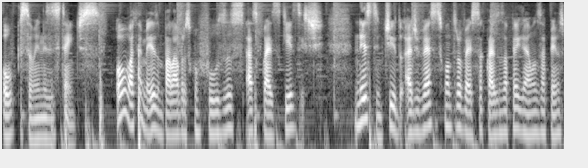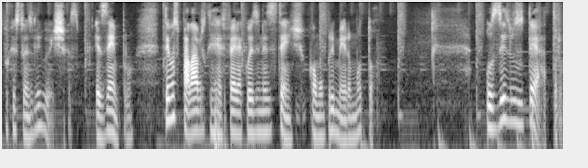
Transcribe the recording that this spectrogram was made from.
ou que são inexistentes, ou até mesmo palavras confusas às quais que existe. Nesse sentido, há diversas controvérsias a quais nos apegamos apenas por questões linguísticas. Exemplo, temos palavras que referem a coisa inexistente, como o primeiro motor. Os ídolos do teatro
